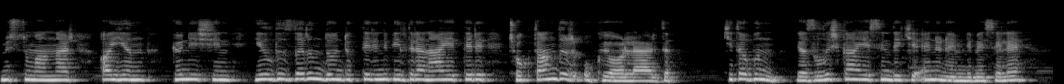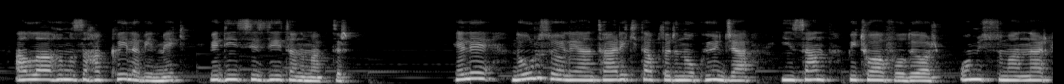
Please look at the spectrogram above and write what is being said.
Müslümanlar ayın, güneşin, yıldızların döndüklerini bildiren ayetleri çoktandır okuyorlardı. Kitabın yazılış gayesindeki en önemli mesele Allah'ımızı hakkıyla bilmek ve dinsizliği tanımaktır. Hele doğru söyleyen tarih kitaplarını okuyunca insan bir tuhaf oluyor. O Müslümanlar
